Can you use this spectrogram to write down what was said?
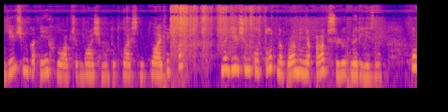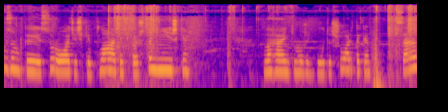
Дівчинка і хлопчик. Бачимо тут класні платічка на дівчинку. Тут наповнення абсолютно різне. Повзунки, сорочечки, платічка, штанішки. Легенькі можуть бути, шортики. Це е,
